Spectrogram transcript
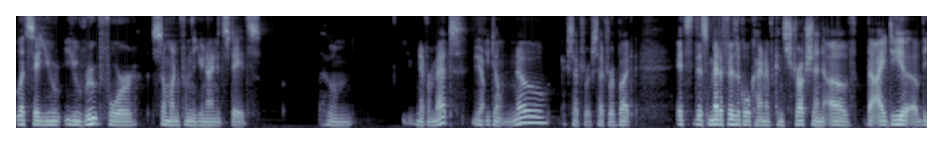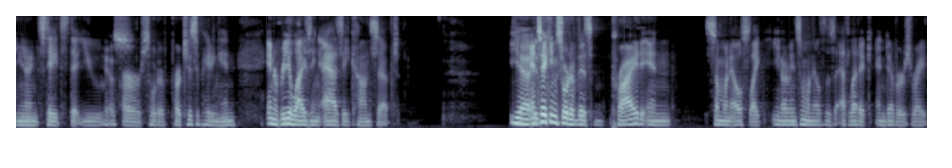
let's say you you root for someone from the United States, whom you've never met, Yep. you don't know, etc., etc. But it's this metaphysical kind of construction of the idea of the United States that you Yes. are sort of participating in and realizing as a concept Yeah, and it- taking sort of this pride in someone else like you know what i mean someone else's athletic endeavors right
